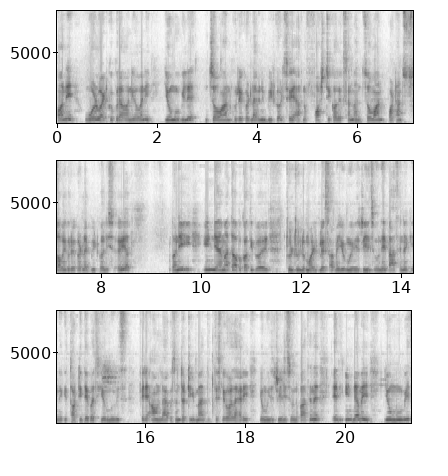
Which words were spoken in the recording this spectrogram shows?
भने वर्ल्ड वाइडको कुरा गर्ने हो भने यो मुभीले जवानको रेकर्डलाई पनि बिट गरिसक्यो आफ्नो फर्स्ट कलेक्सनमा जवान पठान सबैको रेकर्डलाई बिट गरिसक्यो। भने इन्डियामा त अब कतिपय ठुल्ठुलो मल्टिप्लेक्सहरूमा यो मुभी रिलिज हुनै पाएको छैन किनकि थर्टी डेपछि यो मुभिज फेरि आउनु लागेको छ नि त टिभीमा त्यसले गर्दाखेरि यो मुभिज रिलिज हुनु पाएको थिएन। यदि इन्डियामै यो मुभिज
